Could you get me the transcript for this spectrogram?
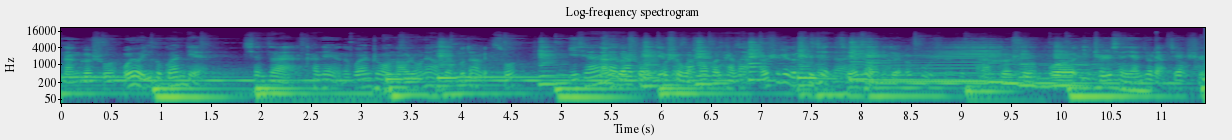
南哥说：“我有一个观点，现在看电影的观众脑容量在不断萎缩。以前南哥说不是我生活太慢，而是这个世界的节奏不对。南哥说，我一直想研究两件事：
